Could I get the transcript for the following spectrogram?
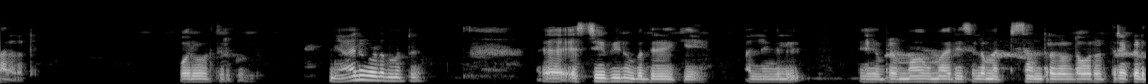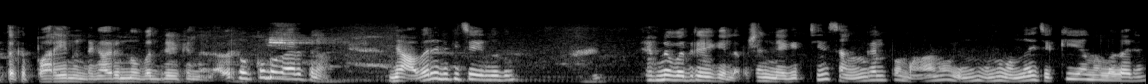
കാലഘട്ടം. ഓരോരുത്തർക്കും. ഞാനിവിടെ നിന്നിട്ട് എസ് ജെ ബിനെ ഉപദ്രവിക്കുകയെ അല്ലെങ്കിൽ ബ്രഹ്മകുമാരീസിലെ മറ്റ് സെന്ററുകളുടെ ഓരോരുത്തരെയൊക്കെ എടുത്തൊക്കെ പറയുന്നുണ്ടെങ്കിൽ അവരൊന്നും ഉപദ്രവിക്കുന്നില്ല. അവർക്കൊക്കെ ഉപകാരത്തിനാണ്. ഞാൻ അവരെനിക്ക് ചെയ്യുന്നതും എന്നെ ഉപദ്രവിക്കില്ല. പക്ഷെ നെഗറ്റീവ് സങ്കല്പമാണോ എന്ന് ഒന്ന് നന്നായി ചെക്ക് ചെയ്യാന്നുള്ള കാര്യം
